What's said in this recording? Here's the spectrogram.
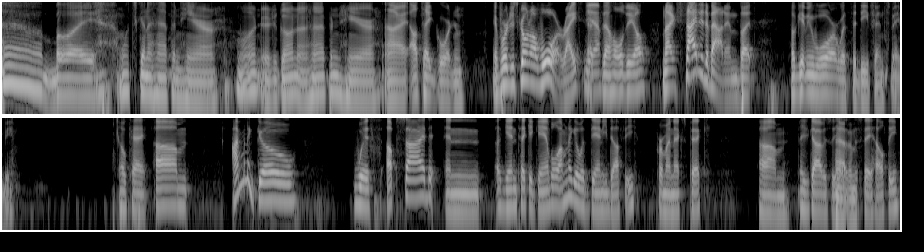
Oh boy, what's gonna happen here? What is gonna happen here? All right, I'll take Gordon. If we're just going on war, right? That's Yeah. the whole deal. I'm not excited about him, but he'll get me war with the defense, maybe. Okay. Um, I'm gonna go with upside and again take a gamble. I'm gonna go with Danny Duffy for my next pick. Um, he's got obviously Have has him. to stay healthy.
